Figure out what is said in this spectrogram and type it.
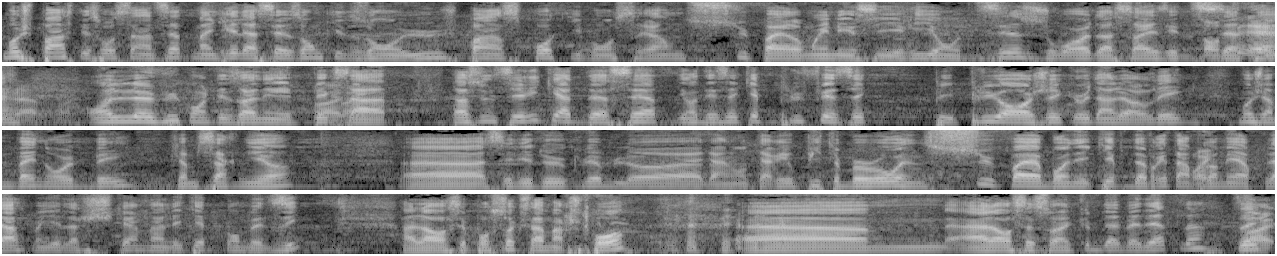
Moi, je pense que les 67, malgré la saison qu'ils ont eue, je pense pas qu'ils vont se rendre super loin des séries. Ils ont 10 joueurs de 16 et sont 17 très ans. jeunes, ouais. On l'a vu contre les Olympiques. Ouais, Ça- dans une série 4 de 7, ils ont des équipes plus physiques puis plus âgées qu'eux dans leur ligue. Moi, j'aime bien North Bay, j'aime Sarnia. Euh, c'est les deux clubs là, euh, dans l'Ontario. Peterborough une super bonne équipe, devrait être en première place, mais il y a de la chicane dans l'équipe qu'on me dit. Alors c'est pour ça que ça marche pas. euh, alors c'est sur un club de vedettes là. Ouais.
